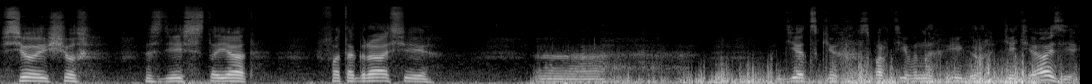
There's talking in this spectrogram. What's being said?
Все еще здесь стоят фотографии э, детских спортивных игр Дети Азии.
